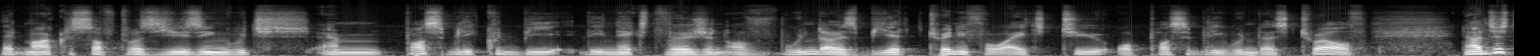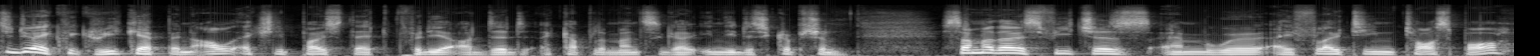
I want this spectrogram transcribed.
that Microsoft was using, which um, possibly could be the next version of Windows, be it 24H2 or possibly Windows 12. Now, just to do a quick recap, and I'll actually post that video I did a couple of months ago in the description. Some of those features um, were a floating taskbar,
